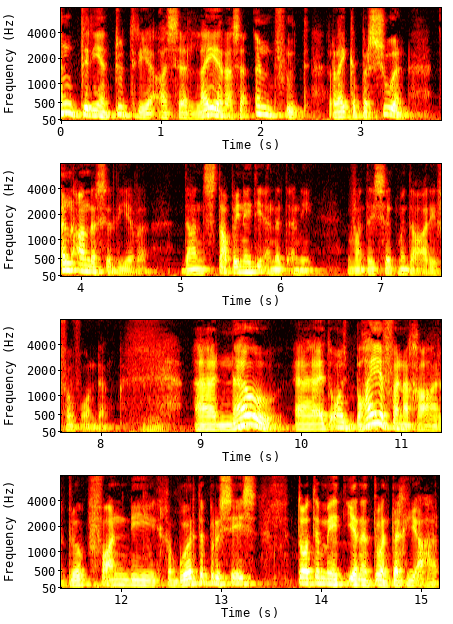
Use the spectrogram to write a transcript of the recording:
intree en toetree as 'n leier as 'n invloedryke persoon in ander se lewe dan stap hy net nie in dit in nie want hy sit met daardie verwonding. Uh nou uh, het ons baie vinnig gehardloop van die geboorteproses tot en met 21 jaar.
